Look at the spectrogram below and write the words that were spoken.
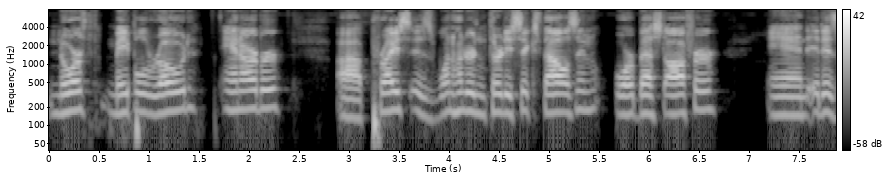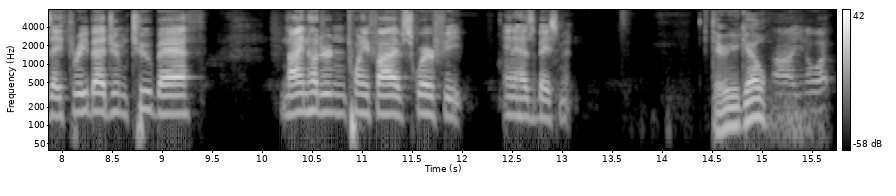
North Maple Road, Ann Arbor. Uh, price is 136,000 or best offer and it is a 3 bedroom, 2 bath, 925 square feet and it has a basement. There you go. Uh, you know what?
